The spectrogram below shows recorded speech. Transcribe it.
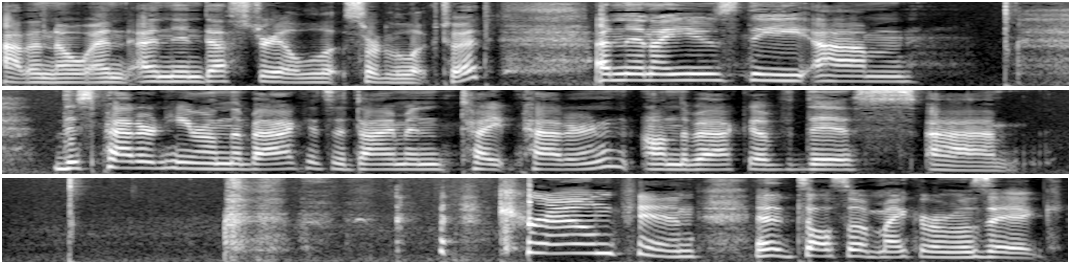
I don't know, an, an industrial sort of look to it. And then I use the um, this pattern here on the back. It's a diamond type pattern on the back of this um, crown pin. It's also a micro mosaic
